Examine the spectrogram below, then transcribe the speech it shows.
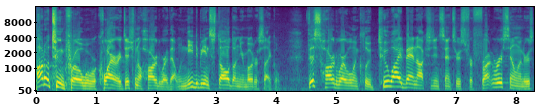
AutoTune Pro will require additional hardware that will need to be installed on your motorcycle. This hardware will include two wideband oxygen sensors for front and rear cylinders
